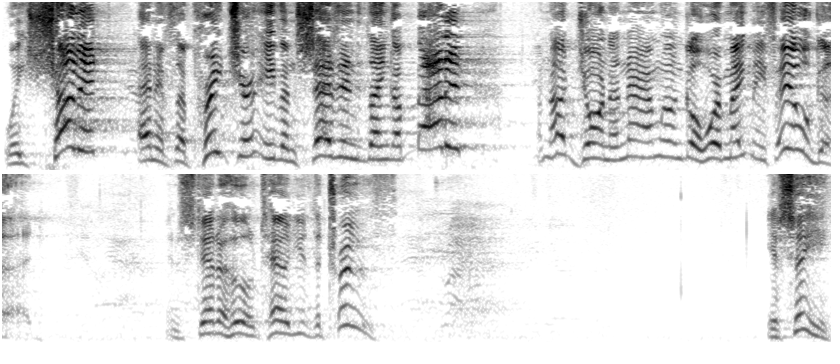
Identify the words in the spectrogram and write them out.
We shun it. And if the preacher even says anything about it, I'm not joining there. I'm going to go where make me feel good instead of who will tell you the truth. You see,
